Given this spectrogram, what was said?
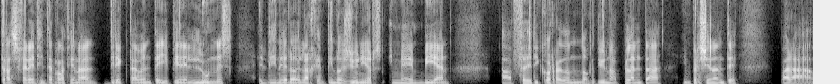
Transferencia internacional directamente y tiene el lunes el dinero del Argentinos Juniors y me envían a Federico Redondo, que tiene una planta impresionante para,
